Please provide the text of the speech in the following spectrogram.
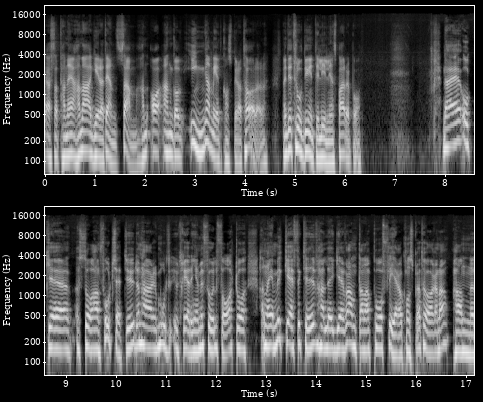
alltså att han, är, han har agerat ensam. Han angav inga medkonspiratörer. Men det trodde ju inte Liljensparre på. Nej, och eh, så han fortsätter ju den här mordutredningen med full fart och han är mycket effektiv. Han lägger vantarna på flera av konspiratörerna. Han eh,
